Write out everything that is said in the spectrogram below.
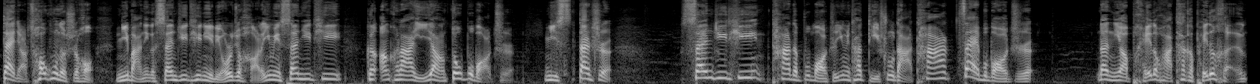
带点操控的时候，你把那个三 GT 你留着就好了，因为三 GT 跟昂克拉一样都不保值。你但是三 GT 它的不保值，因为它底数大，它再不保值，那你要赔的话，它可赔得很。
